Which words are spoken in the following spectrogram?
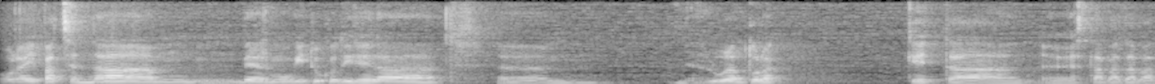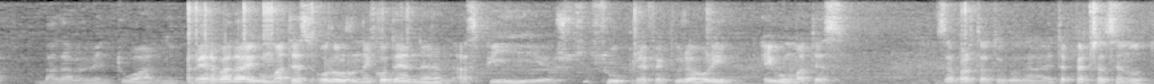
Hora aipatzen da mm, behar mugituko direla um, lurantolak eta ez da bada bat bada mementuan. Behar bada egun batez oloruneko den azpi zu prefektura hori, egun batez zapartatuko da. Eta pentsatzen dut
